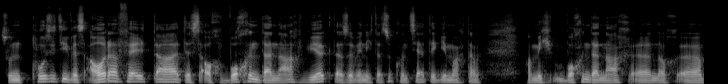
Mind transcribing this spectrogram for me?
so ein positives Aurafeld da, das auch Wochen danach wirkt. Also wenn ich da so Konzerte gemacht habe, haben mich Wochen danach äh, noch äh,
